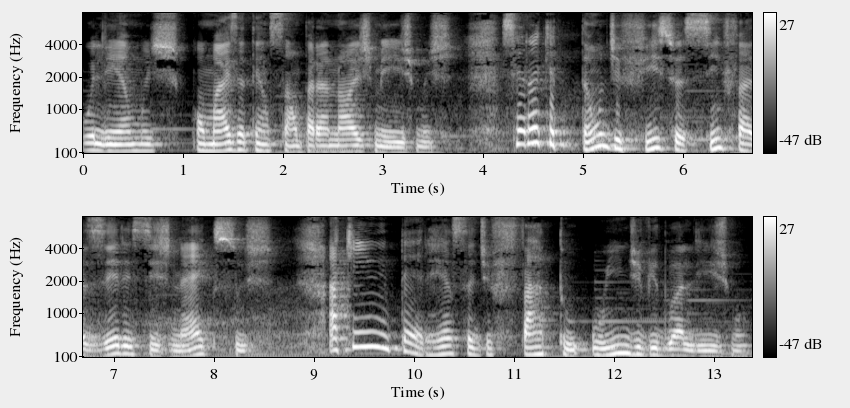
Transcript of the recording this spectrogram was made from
olhemos com mais atenção para nós mesmos. Será que é tão difícil assim fazer esses nexos? A quem interessa de fato o individualismo?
